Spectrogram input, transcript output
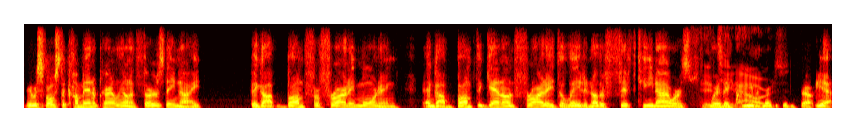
They were supposed to come in apparently on a Thursday night. They got bumped for Friday morning and got bumped again on Friday, delayed another 15 hours 15 where they couldn't make the show. Yeah.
